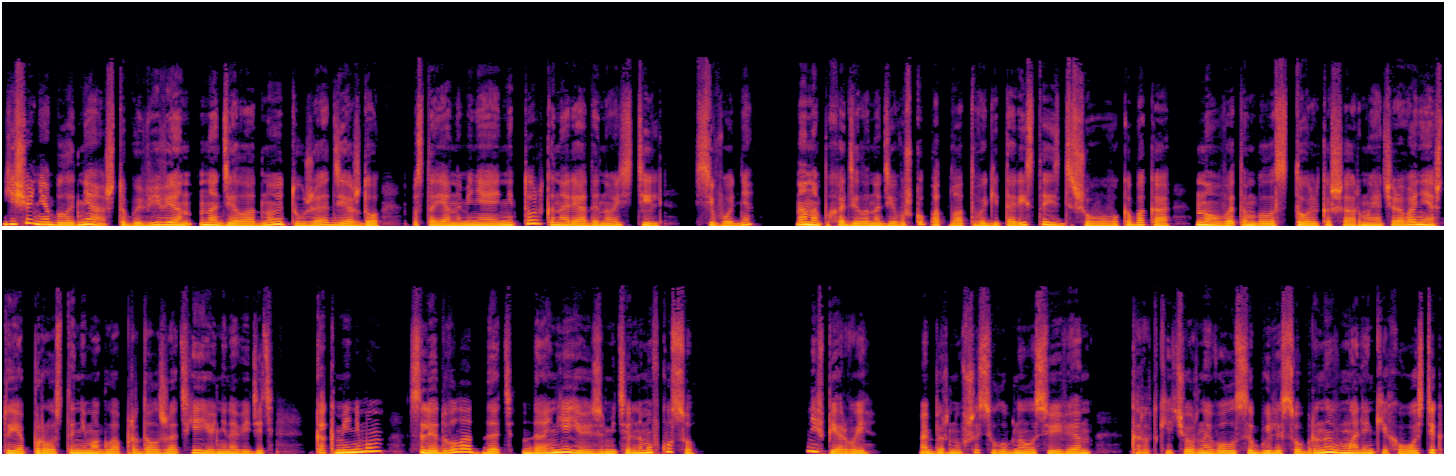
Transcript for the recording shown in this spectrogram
Еще не было дня, чтобы Вивиан надела одну и ту же одежду, постоянно меняя не только наряды, но и стиль. Сегодня Она походила на девушку потлатого гитариста из дешевого кабака, но в этом было столько шарма и очарования, что я просто не могла продолжать ее ненавидеть. Как минимум, следовало отдать дань ее изумительному вкусу. «Не в первый», — обернувшись, улыбнулась Вивиан. Короткие черные волосы были собраны в маленький хвостик,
